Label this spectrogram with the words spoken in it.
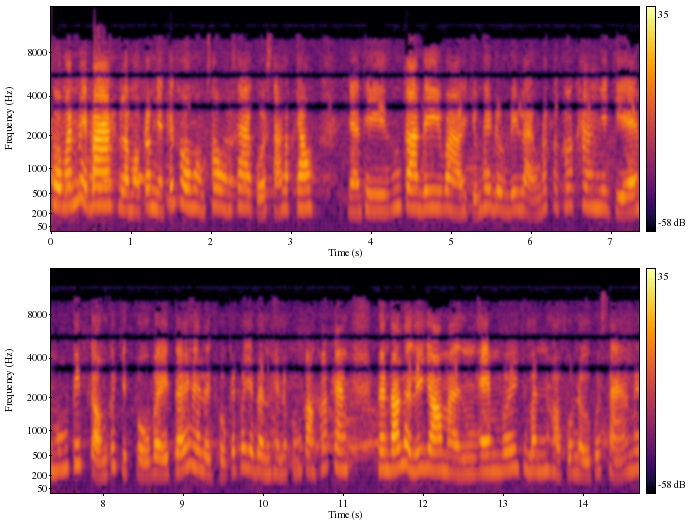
Thôn Ánh 13 là một trong những cái thôn vùng sâu vùng xa của xã Lập Châu. Dạ thì chúng ta đi vào thì chúng thấy đường đi lại cũng rất là khó khăn như chị em muốn tiếp cận các dịch vụ về y tế hay là dịch vụ kết với gia đình thì nó cũng còn khó khăn. Nên đó là lý do mà em với bên hội phụ nữ của xã mới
